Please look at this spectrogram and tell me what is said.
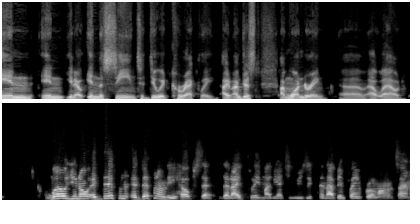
in in you know in the scene to do it correctly I, am just i'm wondering uh, out loud well you know it definitely it definitely helps that that i play mariachi music and i've been playing for a long time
